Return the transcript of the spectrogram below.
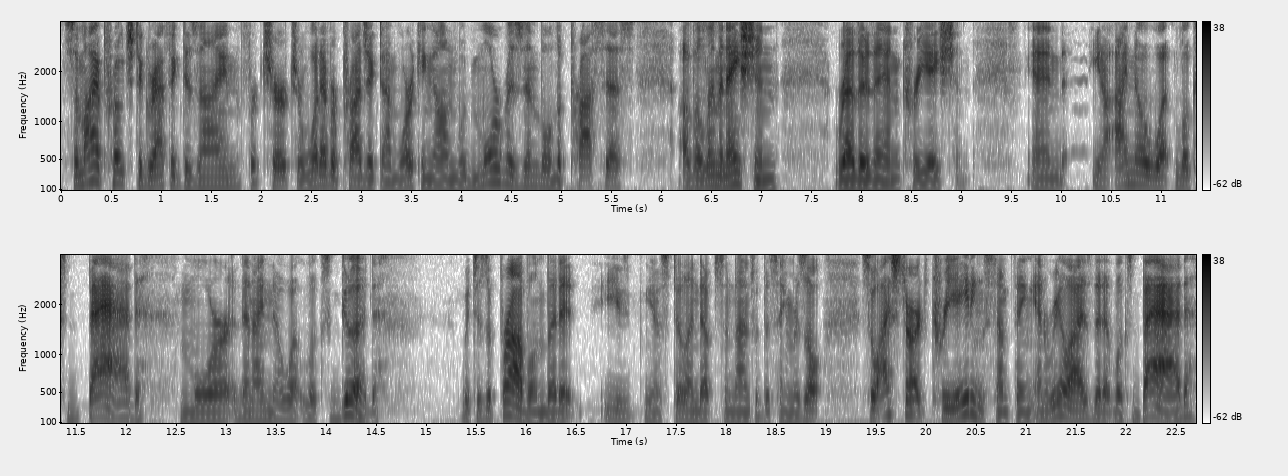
So my approach to graphic design for church or whatever project I'm working on would more resemble the process of elimination rather than creation. And you know, I know what looks bad more than I know what looks good, which is a problem, but it you you know still end up sometimes with the same result. So I start creating something and realize that it looks bad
